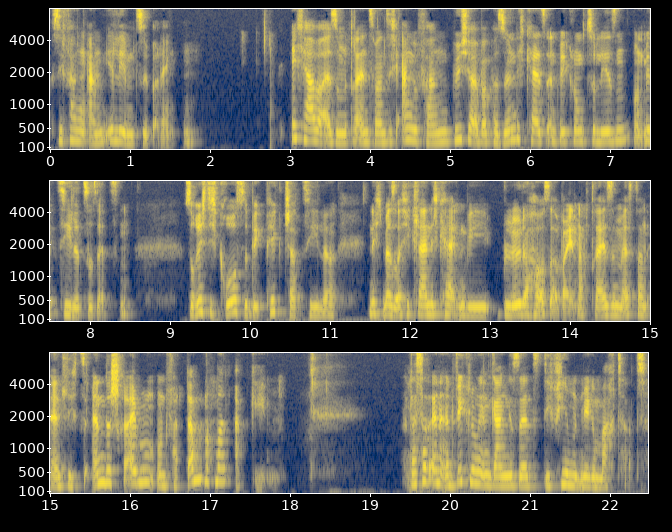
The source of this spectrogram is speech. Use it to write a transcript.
sie fangen an, ihr Leben zu überdenken. Ich habe also mit 23 angefangen, Bücher über Persönlichkeitsentwicklung zu lesen und mir Ziele zu setzen. So richtig große Big Picture Ziele, nicht mehr solche Kleinigkeiten wie blöde Hausarbeit nach drei Semestern endlich zu Ende schreiben und verdammt nochmal abgeben. Das hat eine Entwicklung in Gang gesetzt, die viel mit mir gemacht hat.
